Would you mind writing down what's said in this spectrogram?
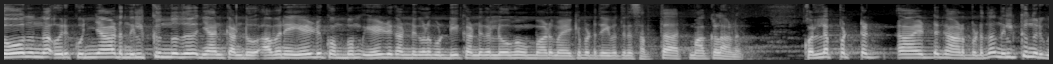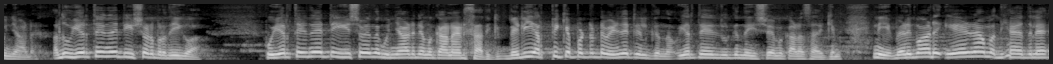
തോന്നുന്ന ഒരു കുഞ്ഞാട് നിൽക്കുന്നത് ഞാൻ കണ്ടു. അവന് ഏഴ് കൊമ്പും ഏഴ് കണ്ണുകളുമുണ്ട് ഈ കണ്ണുകൾ ലോകമെമ്പാടും അയക്കപ്പെട്ട ദൈവത്തിന്റെ സപ്ത ആത്മാക്കളാണ് കൊല്ലപ്പെട്ട ആയിട്ട് കാണപ്പെടുന്ന നിൽക്കുന്നൊരു കുഞ്ഞാട്. അത് ഉയർത്തെഴുന്നേറ്റ് ഈശോയുടെ പ്രതീകമാണ്. ഉയർത്തെഴുന്നേറ്റ് ഈശോ എന്ന കുഞ്ഞാടിനെ നമുക്ക് കാണാനായിട്ട് സാധിക്കും. ബലിയർപ്പിക്കപ്പെട്ടിട്ട് എഴുന്നേറ്റ് നിൽക്കുന്ന ഉയർത്തെഴുന്നേറ്റ് നിൽക്കുന്ന ഈശോയെ നമുക്ക് കാണാൻ സാധിക്കും. ഇനി വെളിപാട് ഏഴാം അധ്യായത്തിലെ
